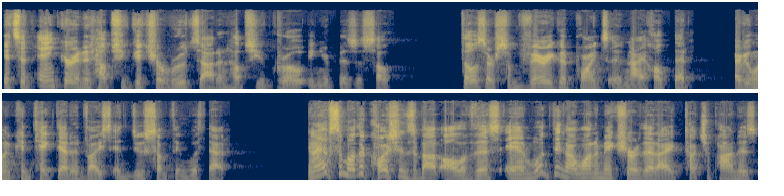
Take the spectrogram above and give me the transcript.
it's an anchor and it helps you get your roots out and helps you grow in your business. So those are some very good points, and I hope that everyone can take that advice and do something with that. And I have some other questions about all of this. And one thing I want to make sure that I touch upon is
